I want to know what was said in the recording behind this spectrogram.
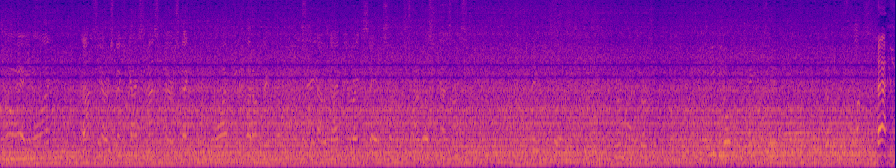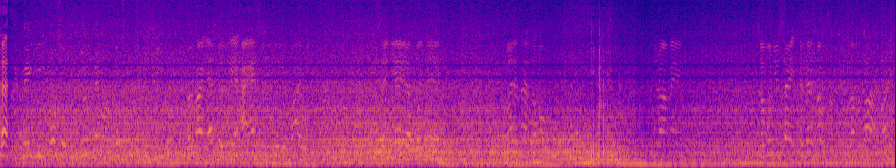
Oh, hey, you know what? Honestly, I respect you guys' message. I respect, you know what? Even if I don't agree with everything you say, I would die for your right to say it. So, God bless you guys, honestly. Jeremiah 13. Ethiopian change the skin of the leopard flux, may also do good that are accustomed to evil. But right, that's because we. I asked him he the Bible. He said, yeah, but then, but it's not the whole. You know what I mean? So when you say, because there's no truth, there's nothing lie, right?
